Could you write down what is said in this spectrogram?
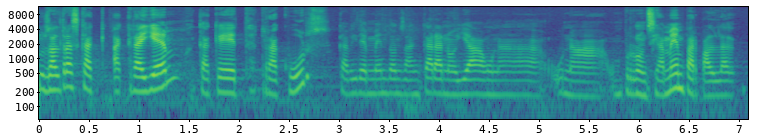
Nosaltres que creiem que aquest recurs, que evidentment doncs, encara no hi ha una, una, un pronunciament per part, de,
